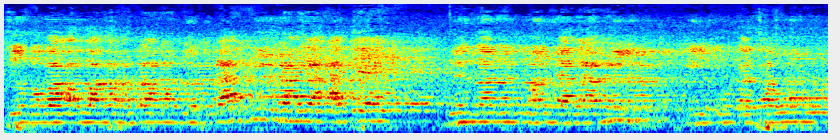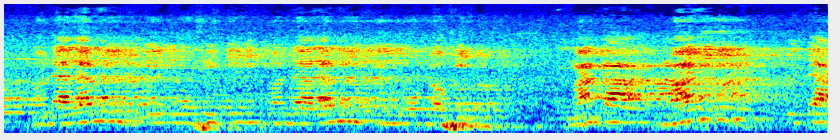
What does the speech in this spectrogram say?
Semoga Allah SWT memberkati rakyat Aceh dengan mendalami ilmu tasawuf, mendalami ilmu fikih, mendalami ilmu tauhid. Maka mari kita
